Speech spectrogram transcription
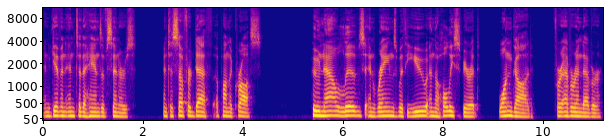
and given into the hands of sinners and to suffer death upon the cross, who now lives and reigns with you and the Holy Spirit, one God, for ever and ever.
